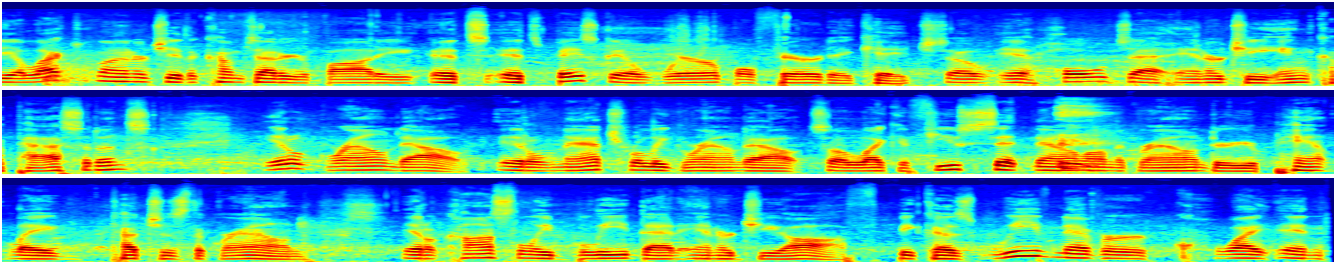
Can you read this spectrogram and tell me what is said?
the electrical energy that comes out of your body. It's it's basically a wearable Faraday cage. So it holds that energy in capacitance. It'll ground out. It'll naturally ground out. So like if you sit down on the ground or your pant leg touches the ground, it'll constantly bleed that energy off because we've never quite and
